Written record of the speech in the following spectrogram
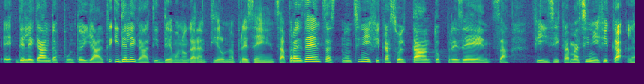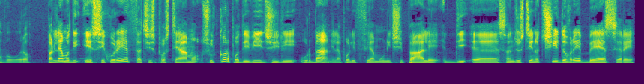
eh, delegando appunto gli altri, i delegati devono garantire una presenza. Presenza non significa soltanto presenza fisica, ma significa lavoro. Parliamo di eh, sicurezza, ci spostiamo sul corpo dei vigili urbani, la Polizia Municipale di eh, San Giustino. Ci dovrebbe essere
